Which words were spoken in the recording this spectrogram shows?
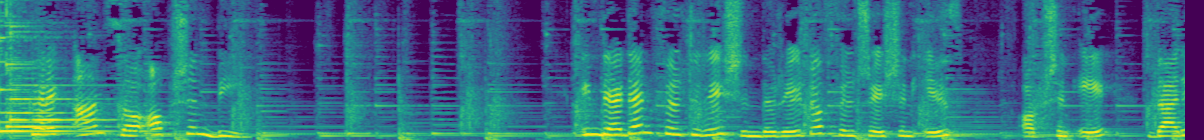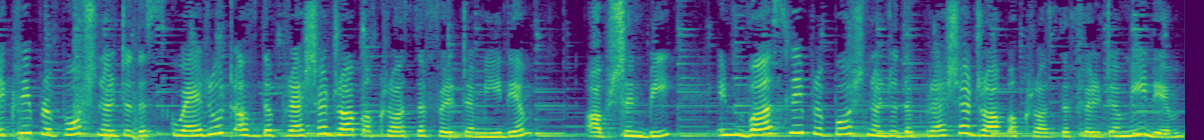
Correct answer option B. In dead end filtration, the rate of filtration is option A directly proportional to the square root of the pressure drop across the filter medium, option B inversely proportional to the pressure drop across the filter medium,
